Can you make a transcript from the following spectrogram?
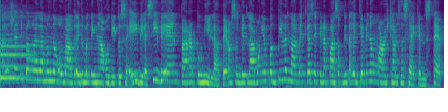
Alas 7 pa nga lamang ng umaga ay dumating na ako dito sa ABS-CBN para pumila pero saglit lamang yung pagpila namin kasi pinapasok din agad kami ng Marshall sa second step.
